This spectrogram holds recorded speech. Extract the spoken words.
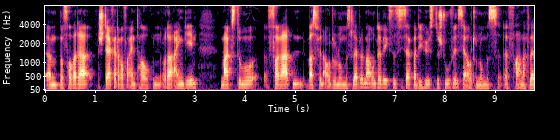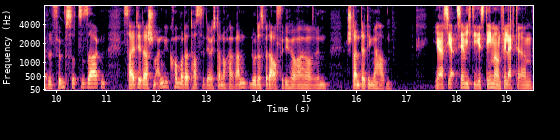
Ähm, bevor wir da stärker darauf eintauchen oder eingehen, Magst du verraten, was für ein autonomes Level mal unterwegs ist? Ich sag mal, die höchste Stufe ist ja autonomes äh, Fahren nach Level 5 sozusagen. Seid ihr da schon angekommen oder tastet ihr euch da noch heran? Nur, dass wir da auch für die Hörer, Hörerinnen Stand der Dinge haben. Ja, sehr, sehr wichtiges Thema und vielleicht ähm,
